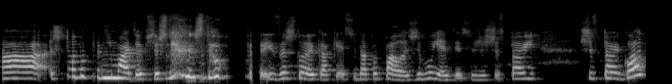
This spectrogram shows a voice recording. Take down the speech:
А, чтобы понимать вообще, что, что произошло и как я сюда попала, живу я здесь уже шестой, шестой год,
